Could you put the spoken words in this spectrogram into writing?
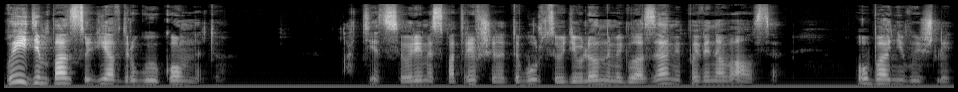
Выйдем, пан судья, в другую комнату. Отец, все время смотревший на Тыбурца удивленными глазами, повиновался. Оба они вышли,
